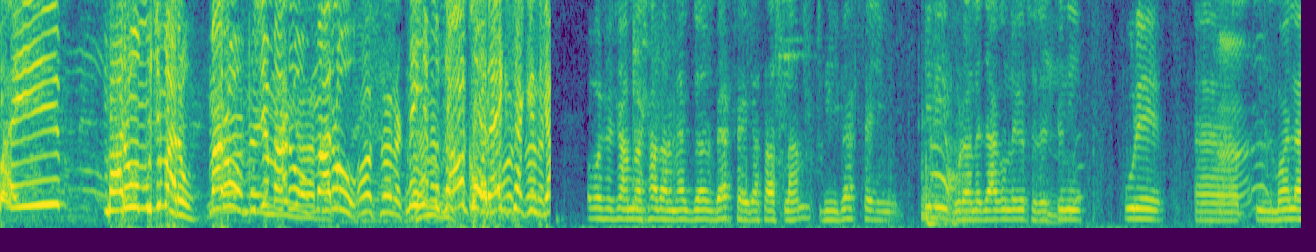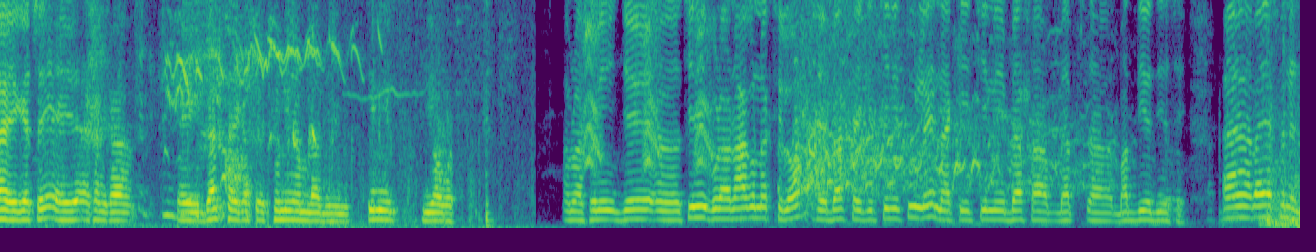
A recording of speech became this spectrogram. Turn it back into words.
भाई मारो मुझे मारो मारो मुझे मारो मारो नहीं ये मजाक हो रहा है एक सेकंड অবশেষে আমরা সাধারণ একজন ব্যবসায়ীর কাছে আসলাম। এই ব্যবসায়ী চিনি ঘোরানো যে আগুন লেগেছিল চিনি পুড়ে আহ, ময়লা হয়ে গেছে। এই এখানকার এই ব্যবসায়ীর কাছে শুনি আমরা চিনির কি অবস্থা। আমরা শুনি যে চিনি ঘোরানো আগুন লাগছিল। যে ব্যবসায়ী কি চিনি তুলে নাকি চিনি ব্যবসা ব্যবসা বাদ দিয়ে দিয়েছে? হ্যাঁ ভাইয়া শুনেন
